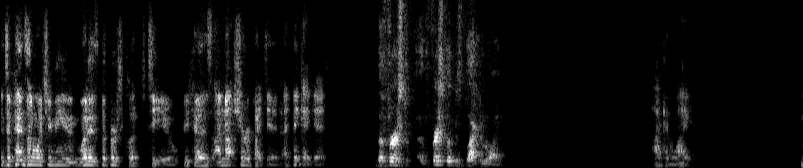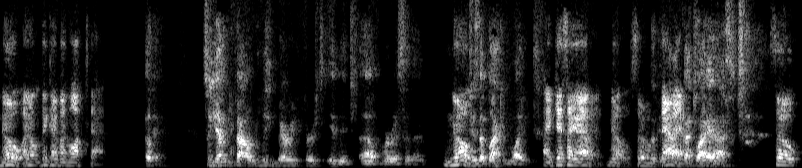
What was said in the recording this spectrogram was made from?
It depends on what you mean. What is the first clip to you? Because I'm not sure if I did. I think I did. The first the first clip is black and white. Black and white. No, I don't think I've unlocked that. Okay. So you haven't found the very first image of Marissa then, No, which is a black and white. I guess I haven't. No, so Okay, that. That's why I asked. So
